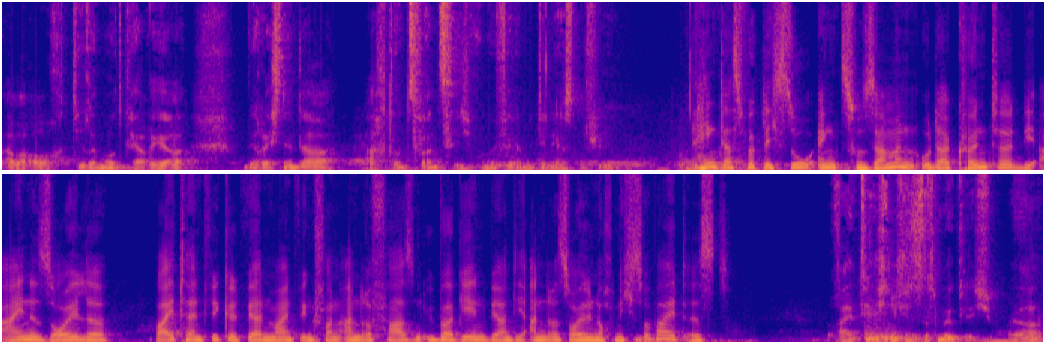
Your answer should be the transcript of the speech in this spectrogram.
aber auch die Remote Carrier. Wir rechnen da 28 ungefähr mit den ersten Flügen. Hängt das wirklich so eng zusammen oder könnte die eine Säule weiterentwickelt werden, meinetwegen schon andere Phasen übergehen, während die andere Säule noch nicht so weit ist? Rein technisch ist das möglich. Ja,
